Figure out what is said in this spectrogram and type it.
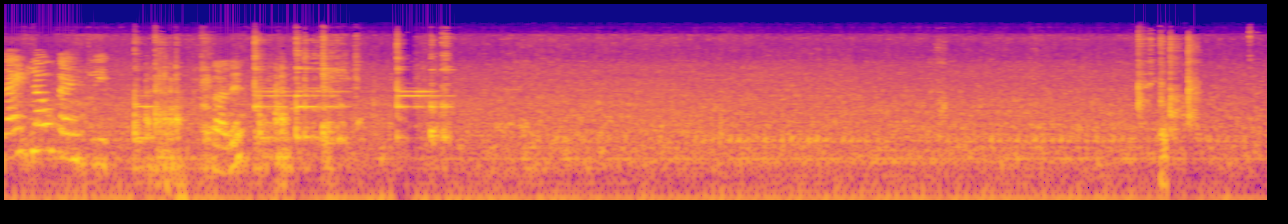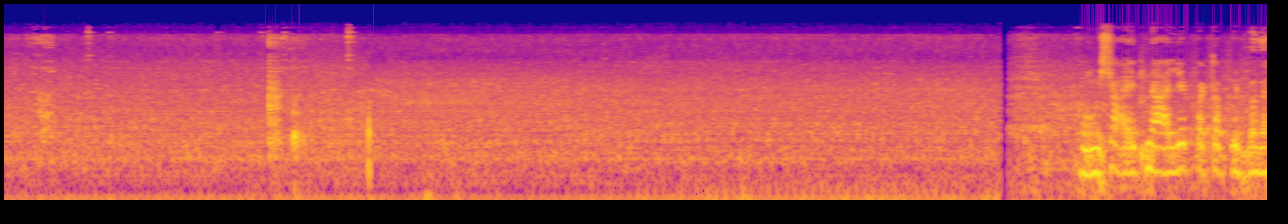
लाइट लावू काय चालेल शाळेतनं आले पटापट बघा.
